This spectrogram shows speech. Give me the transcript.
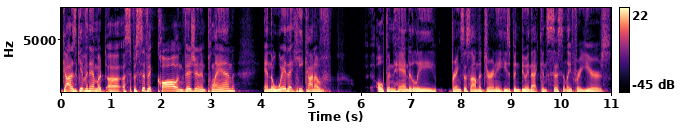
God has given him a, a specific call and vision and plan, and the way that he kind of open handedly brings us on the journey. He's been doing that consistently for years.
